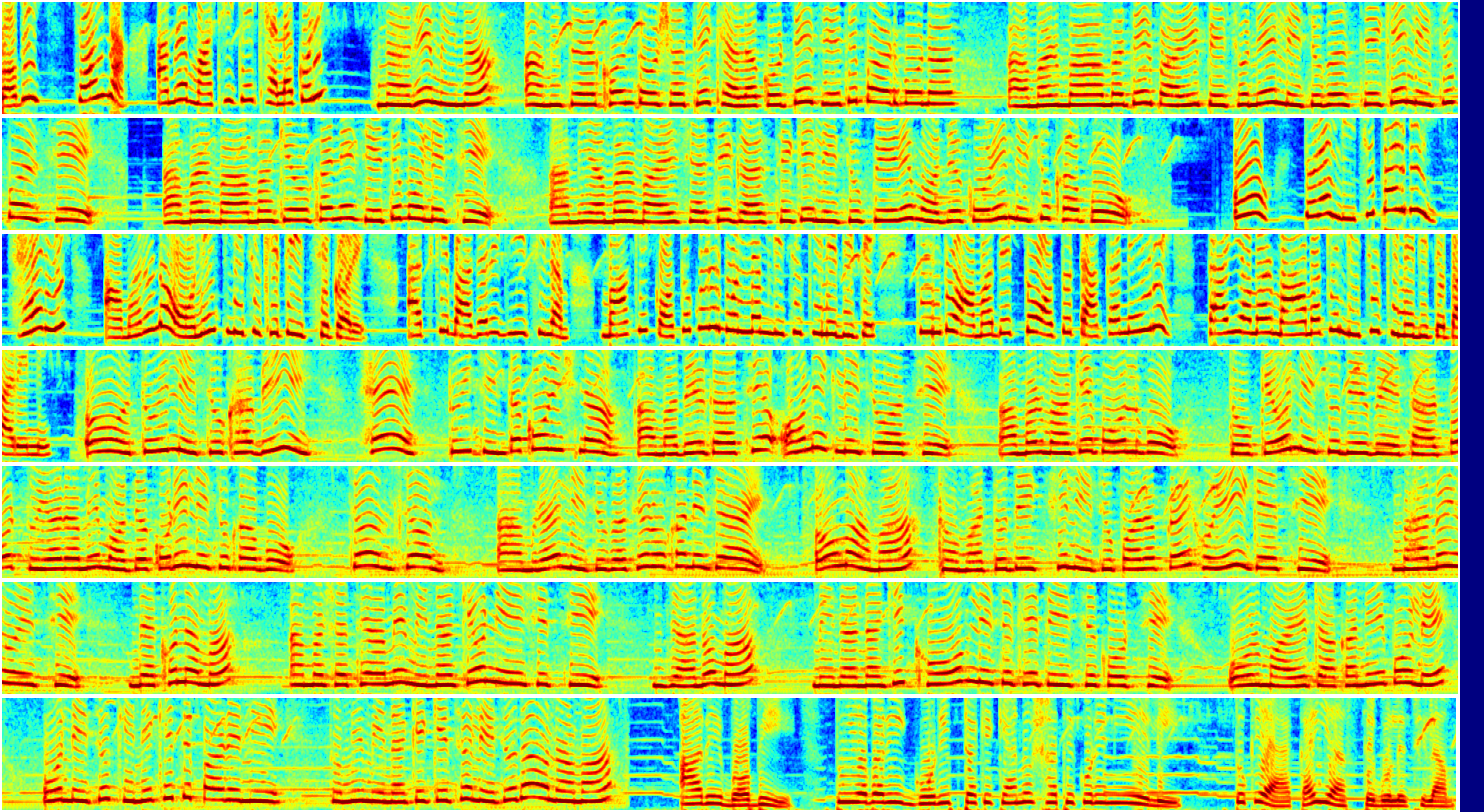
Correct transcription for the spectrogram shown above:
ববি চল না আমরা মাঠে গিয়ে খেলা করি। না রে মিনা আমি তো এখন তোর সাথে খেলা করতে যেতে পারব না। আমার মা আমাদের বাড়ির পেছনে লিচু গাছ থেকে লিচু পারছে আমার মা আমাকে ওখানে যেতে বলেছে। আমি আমার মায়ের সাথে গাছ থেকে লিচু পেরে মজা করে লিচু খাব। ও তোরা লিচু পারবি? হ্যাঁ রে আমারও না অনেক লিচু খেতে ইচ্ছে করে। আজকে বাজারে গিয়েছিলাম মাকে কত করে বললাম লিচু কিনে দিতে? কিন্তু আমাদের তো অত টাকা নেই রে তাই আমার মা আমাকে লিচু কিনে দিতে পারেনি। ও তুই লিচু খাবি? হ্যাঁ তুই চিন্তা করিস না আমাদের গাছে অনেক লিচু আছে। আমার মাকে বলব তোকেও লিচু দেবে, তারপর তুই আর আমি মজা করে লিচু খাব। চল চল, আমরা লিচু গাছের ওখানে যাই। ও মামা, তোমার তো দেখছি লিচু পাড়া প্রায় হয়েই গেছে। ভালোই হয়েছে। দেখো না মা, আমার সাথে আমি মিনাকেও নিয়ে এসেছি। জানো মা মিনার নাকি খুব লিচু খেতে ইচ্ছে করছে। ওর মায়ের টাকা নেই বলে ও লিচু কিনে খেতে পারেনি। তুমি মিনাকে কিছু লিচু দাও না মা। আরে ববি, তুই আবার এই গরিবটাকে কেন সাথে করে নিয়ে এলি? তোকে একাই আসতে বলেছিলাম।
